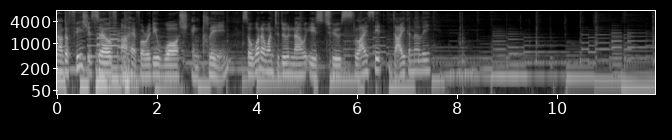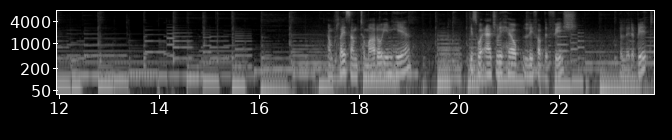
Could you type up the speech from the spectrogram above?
Now the fish itself I have already washed and cleaned. So what I want to do now is to slice it diagonally. And place some tomato in here. This will actually help lift up the fish a little bit.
